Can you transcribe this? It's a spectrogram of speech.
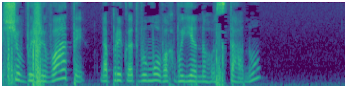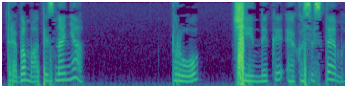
щоб виживати, наприклад, в умовах воєнного стану, треба мати знання про чинники екосистеми.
